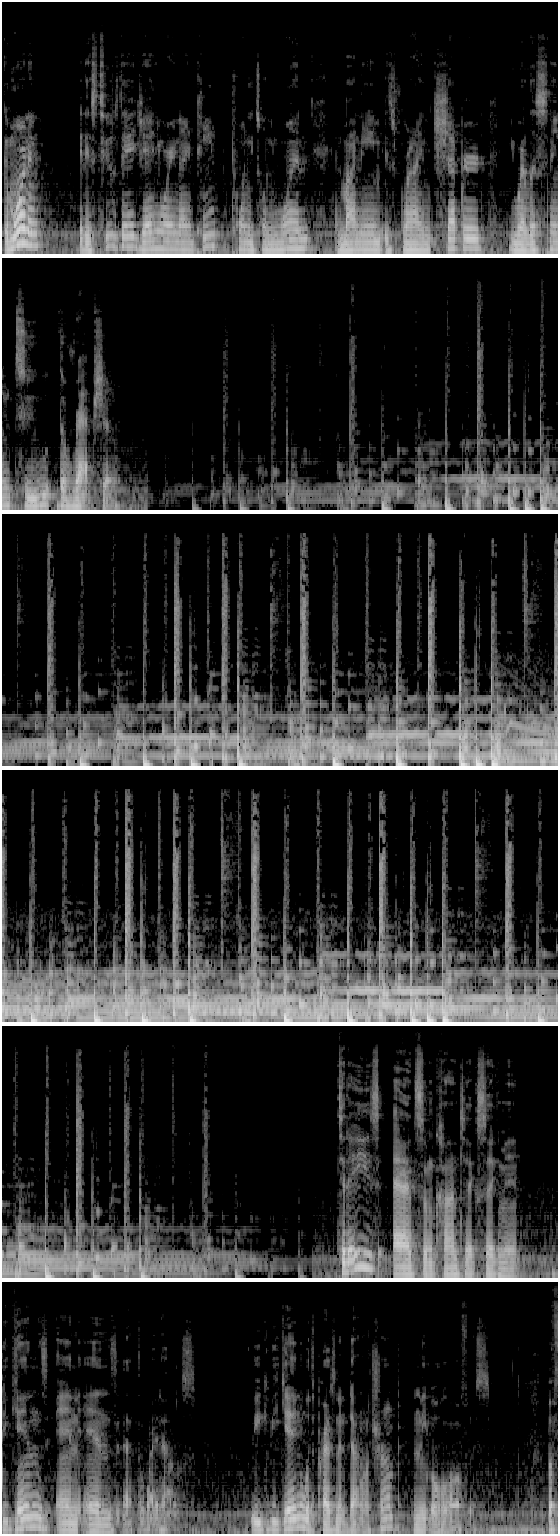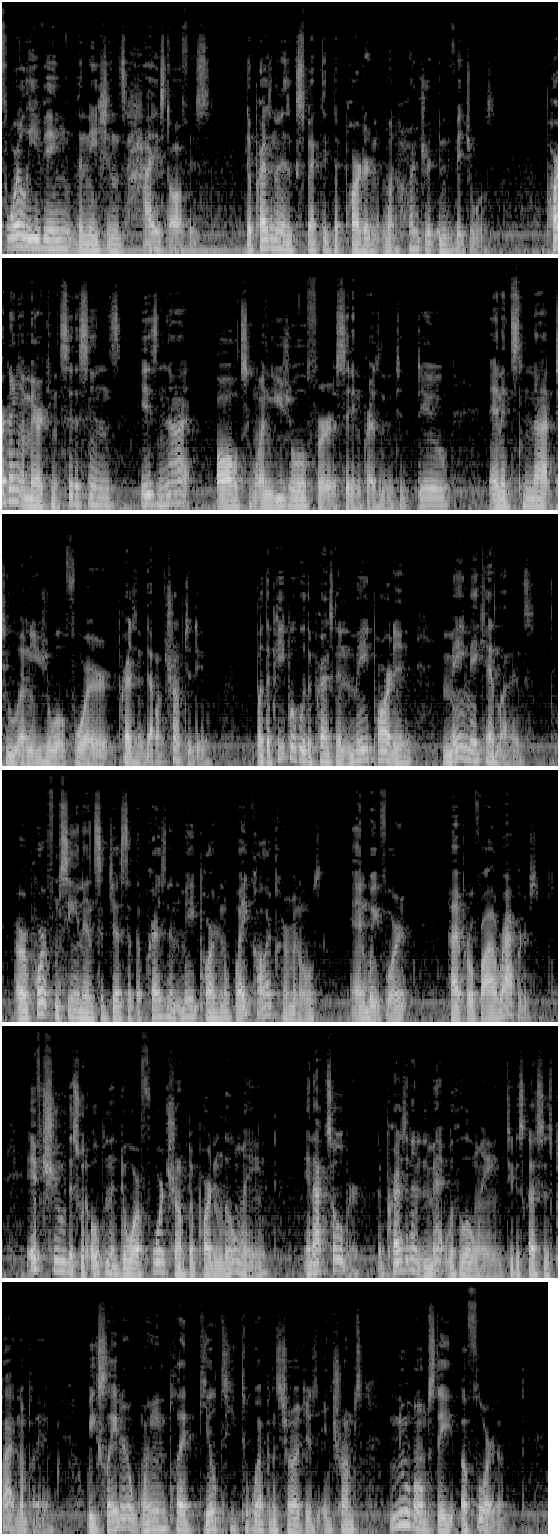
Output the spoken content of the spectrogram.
Good morning. It is Tuesday, January 19th, 2021, and my name is Ryan Shepard. You are listening to The Rap Show. Today's Add Some Context segment begins and ends at the White House. We begin with President Donald Trump in the Oval Office. Before leaving the nation's highest office, the president is expected to pardon 100 individuals. Pardoning American citizens is not all too unusual for a sitting president to do, and it's not too unusual for President Donald Trump to do but the people who the president may pardon may make headlines. A report from CNN suggests that the president may pardon white collar criminals and, wait for it, high profile rappers. If true, this would open the door for Trump to pardon Lil Wayne. In October, the president met with Lil Wayne to discuss his platinum plan. Weeks later, Wayne pled guilty to weapons charges in Trump's new home state of Florida.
